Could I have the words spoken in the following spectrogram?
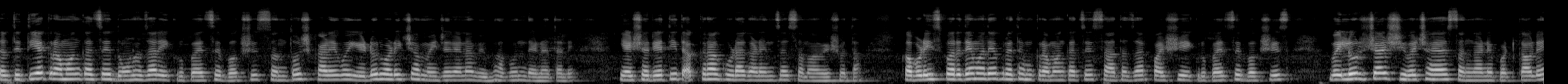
तर तृतीय क्रमांकाचे दोन हजार एक रुपयाचे बक्षीस संतोष काळे व येडूरवाडीच्या मेजर यांना विभागून देण्यात आले. या शर्यतीत अकरा घोडागाड्यांचा समावेश होता. कबड्डी स्पर्धेमध्ये प्रथम क्रमांकाचे सात हजार पाचशे एक रुपयाचे बक्षीस वेलूरच्या शिवछाया संघाने पटकावले.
